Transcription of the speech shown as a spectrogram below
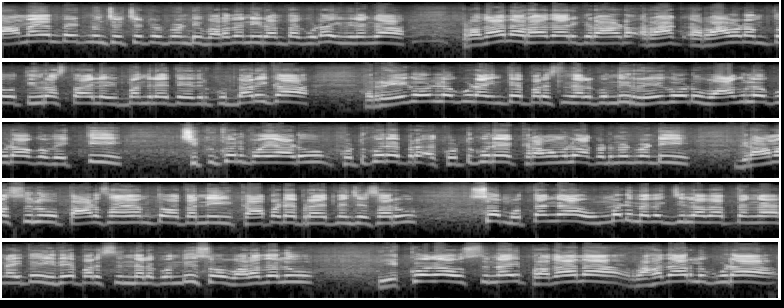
రామాయంపేట నుంచి వచ్చేటటువంటి వరద నీరంతా కూడా ఈ విధంగా ప్రధాన రహదారికి రావడం రావడంతో తీవ్ర స్థాయిలో ఇబ్బందులు అయితే ఎదుర్కొంటారు ఇక రేగోడ్లో కూడా ఇంతే పరిస్థితి నెలకొంది. రేగోడు వాగులో కూడా ఒక వ్యక్తి చిక్కుకొని పోయాడు. కొట్టుకునే ప్ర- కొట్టుకునే క్రమంలో అక్కడ ఉన్నటువంటి గ్రామస్తులు తాడు సాయంతో అతన్ని కాపాడే ప్రయత్నం చేశారు. సో మొత్తంగా ఉమ్మడి మెదక్ జిల్లా వ్యాప్తంగానైతే ఇదే పరిస్థితి నెలకొంది. సో వరదలు ఎక్కువగా వస్తున్నాయి. ప్రధాన రహదారులు కూడా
